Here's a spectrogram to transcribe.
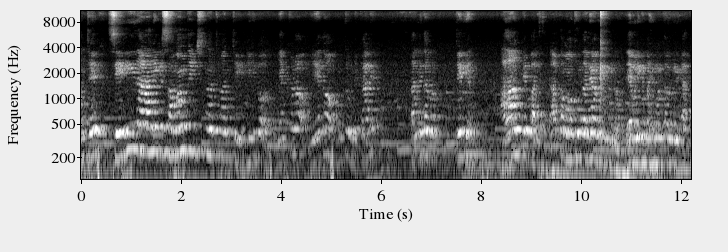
అంటే శరీరానికి సంబంధించినటువంటి ఇదిగో ఎక్కడో ఏదో ఉంటుంది కానీ తల్లిదండ్రులు తెలియదు. అలాంటి పరిస్థితి అర్థమవుతుందని అనుకుంటున్నాం దేవునికి మహిమ కాక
